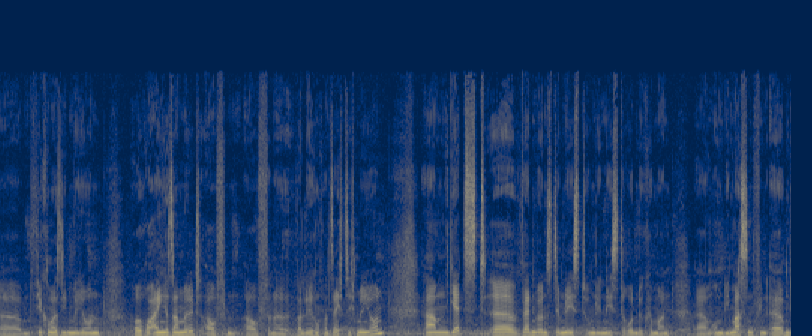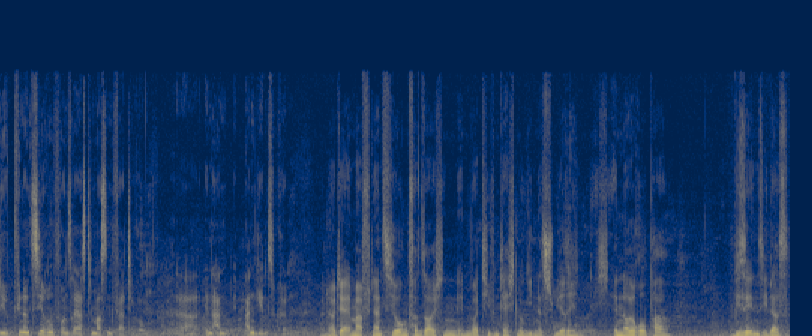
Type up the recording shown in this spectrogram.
4,7 ähm, Millionen Euro eingesammelt auf, auf eine Valuierung von 60 Millionen. Ähm, jetzt äh, werden wir uns demnächst um die nächste Runde kümmern, ähm, um, die Massen, äh, um die Finanzierung für unsere erste Massenfertigung äh, in, an, angehen zu können. Man hört ja immer, Finanzierung von solchen innovativen Technologien ist schwierig in Europa. Wie sehen Sie das?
